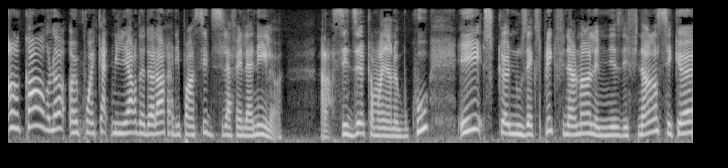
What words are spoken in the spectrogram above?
encore là 1,4 milliard de dollars à dépenser d'ici la fin de l'année. là. Alors, c'est dire comment il y en a beaucoup. Et ce que nous explique finalement le ministre des Finances, c'est que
